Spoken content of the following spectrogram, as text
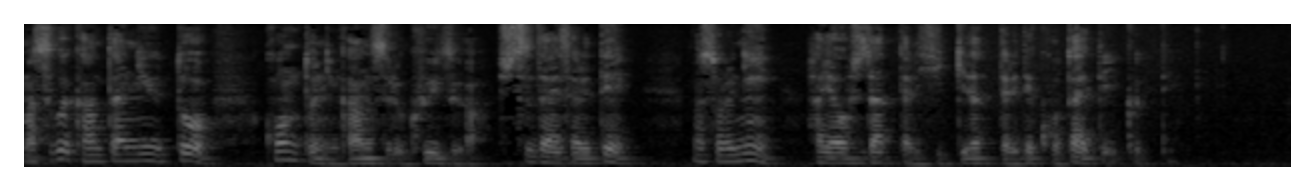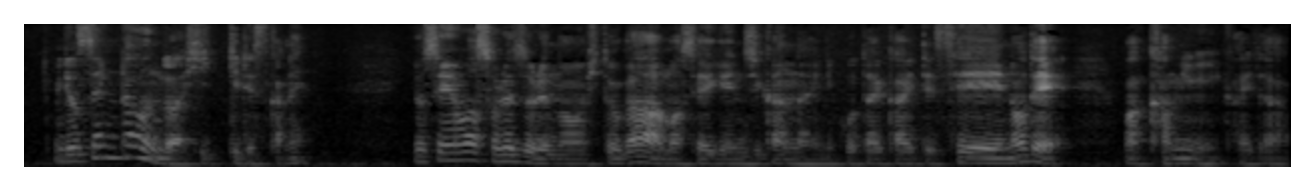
まあ、すごい簡単に言うとコントに関するクイズが出題されて、まあ、それに早押しだったり筆記だったりで答えていくっていう。予選ラウンドは筆記ですかね。予選はそれぞれの人が、まあ、制限時間内に答え書いてせーので、まあ、紙に書いた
